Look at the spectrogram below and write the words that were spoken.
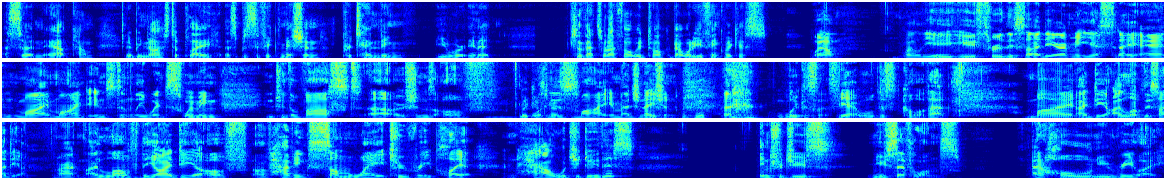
a certain outcome, it'd be nice to play a specific mission pretending you were in it. So that's what I thought we'd talk about. What do you think, Lucas? Well, well, you you threw this idea at me yesterday, and my mind instantly went swimming into the vast uh, oceans of what is my imagination. Lucasness, yeah, we'll just call it that. My idea, I love this idea. Right, I love the idea of of having some way to replay it. And how would you do this? Introduce new cephalons and a whole new relay,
